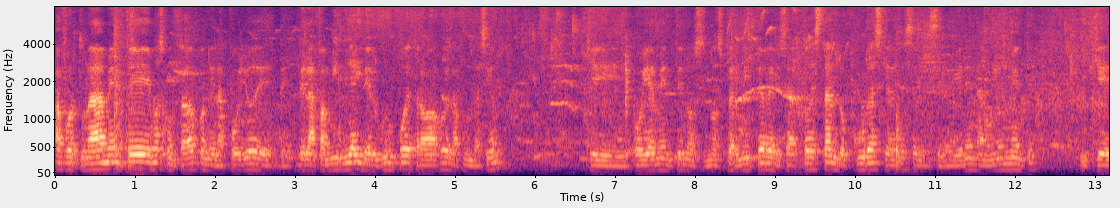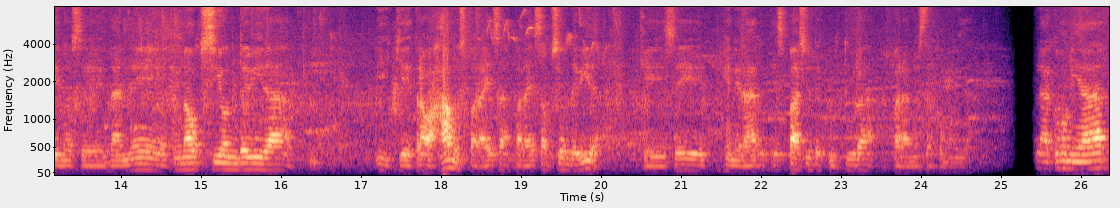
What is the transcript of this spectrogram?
afortunadamente hemos contado con el apoyo de la familia y del grupo de trabajo de la Fundación que obviamente nos, permite realizar todas estas locuras que a veces se le, vienen a uno en mente y que nos eh, dan eh, una opción de vida y que trabajamos para esa, para esa opción de vida, que es eh, generar espacios de cultura para nuestra comunidad. La comunidad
